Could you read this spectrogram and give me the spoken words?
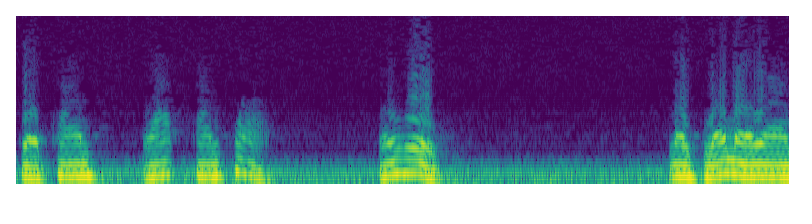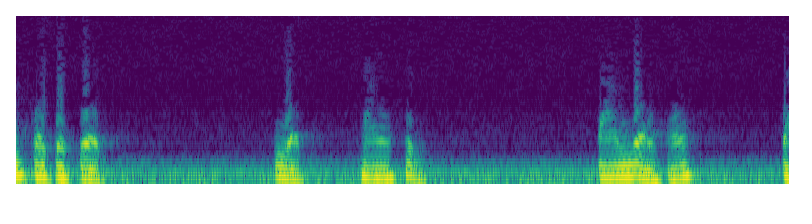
เกิดความรักความชอบ เห็นรูปในสวยในงามก็จะเกิดเกียดชังขึ้นตามเรื่องของใจ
